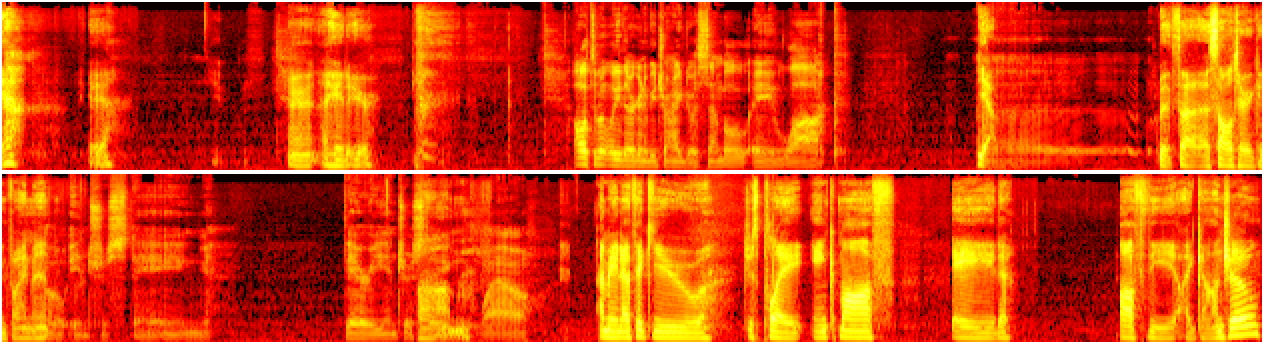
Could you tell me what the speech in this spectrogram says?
Yeah. Yeah. yeah. All right. I hate it here. Ultimately, they're going to be trying to assemble a lock. Yeah. Uh, With uh, solitary confinement. Oh, interesting. Very interesting. Um, wow. I mean, I think you just play Ink Moth, Aid off the Eiganjo,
